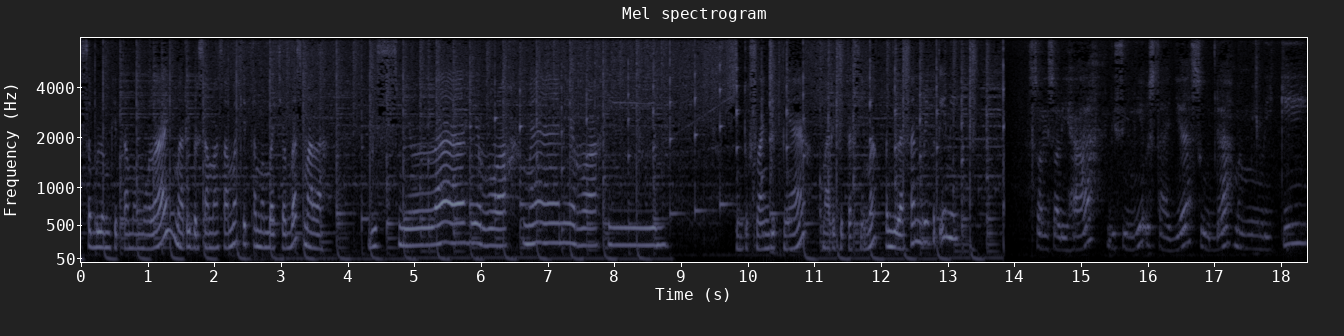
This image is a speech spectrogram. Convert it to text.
sebelum kita memulai, mari bersama-sama kita membaca basmalah. Bismillahirrahmanirrahim. Untuk selanjutnya, mari kita simak penjelasan berikut ini. Soli Solihah, di sini Ustazah sudah memiliki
